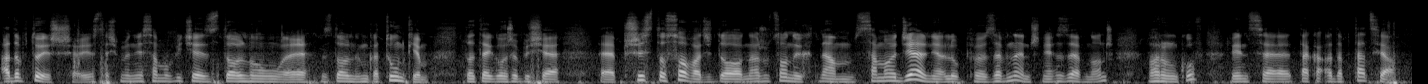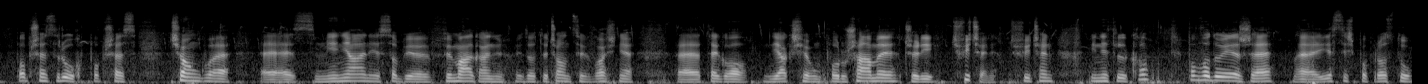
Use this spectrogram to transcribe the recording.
adaptujesz się. Jesteśmy niesamowicie zdolną, e, zdolnym gatunkiem do tego, żeby się przystosować do narzuconych nam samodzielnie lub zewnętrznie, z zewnątrz warunków, więc taka adaptacja poprzez ruch, poprzez ciągłe e, zmienianie sobie wymagań dotyczących właśnie e, tego, jak się poruszamy, czyli ćwiczeń, ćwiczeń i nie tylko, powoduje, że e, jesteś po prostu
